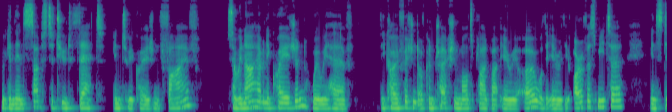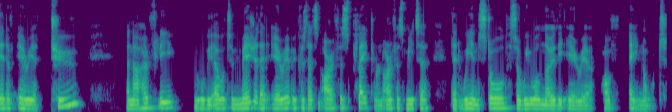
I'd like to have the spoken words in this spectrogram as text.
We can then substitute that into equation 5. So we now have an equation where we have the coefficient of contraction multiplied by area O, or the area of the orifice meter, instead of area 2. And now hopefully we will be able to measure that area because that's an orifice plate or an orifice meter that we installed, so we will know the area of A naught.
